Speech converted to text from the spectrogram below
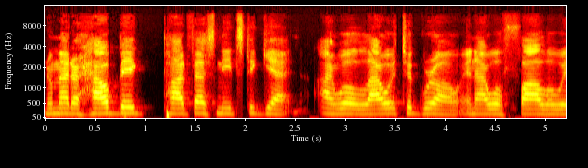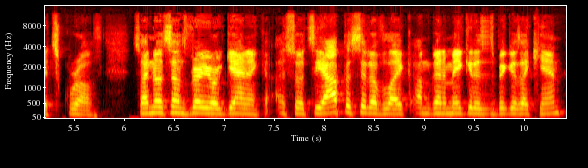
no matter how big Podfest needs to get, I will allow it to grow and I will follow its growth. So I know it sounds very organic. So it's the opposite of like, I'm going to make it as big as I can.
